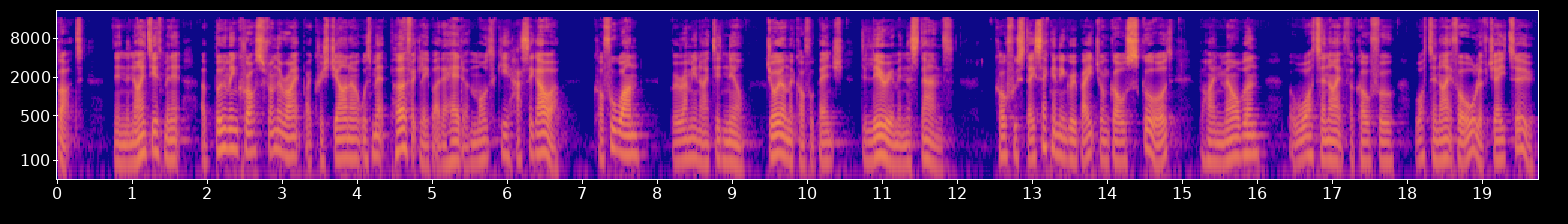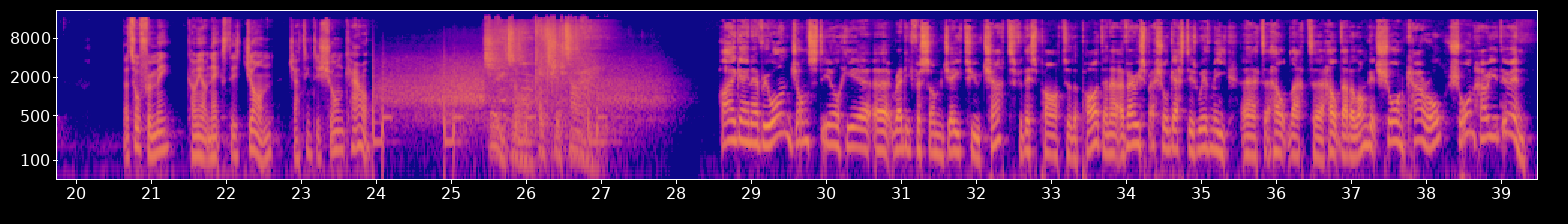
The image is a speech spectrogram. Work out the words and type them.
But in the 90th minute, a booming cross from the right by Cristiano was met perfectly by the head of Motoki Hasegawa. Kofu 1, Buriram United nil. Joy on the Kofu bench, delirium in the stands. Kofu stay second in Group H on goals scored behind Melbourne, but what a night for Kofu what a night for all of J2. That's all from me. Coming up next is Jon chatting to Sean Carroll. J-Talk Extra Time. Hi again, everyone. Jon Steele here, uh, ready for some J2 chat for this part of the pod, and a, a very special guest is with me uh, to help that uh, help that along. It's Sean Carroll. Sean, how are you doing?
